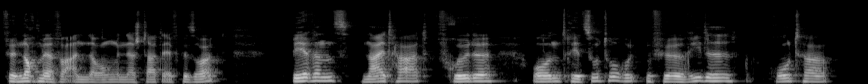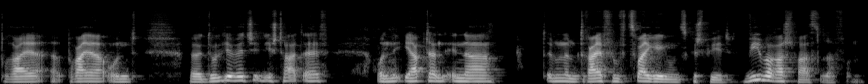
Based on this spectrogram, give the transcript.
für noch mehr Veränderungen in der Startelf gesorgt. Behrens, Neidhardt, Fröde und Rizzuto rückten für Riedel, Rother, Breyer, Breyer und äh, Duljevic in die Startelf. Und ihr habt dann in, einer, in einem 3-5-2 gegen uns gespielt. Wie überrascht warst du davon?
